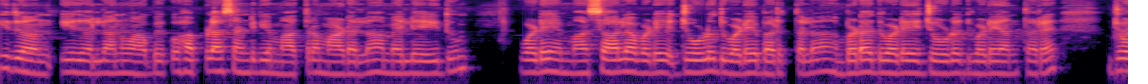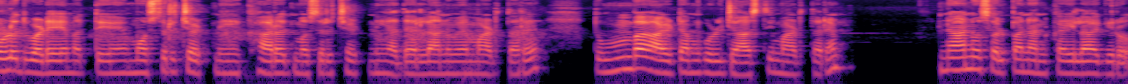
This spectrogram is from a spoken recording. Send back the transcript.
ಇದೊಂದು ಇದೆಲ್ಲನೂ ಆಗಬೇಕು. ಹಪ್ಪಳ ಸಂಡಿಗೆ ಮಾತ್ರ ಮಾಡಲ್ಲ. ಆಮೇಲೆ ಇದು ವಡೆ, ಮಸಾಲ ವಡೆ, ಜೋಳದ ವಡೆ ಬರುತ್ತಲ್ಲ, ಬಡದ ವಡೆ, ಜೋಳದ ವಡೆ ಅಂತಾರೆ. ಜೋಳದ ವಡೆ ಮತ್ತು ಮೊಸರು ಚಟ್ನಿ, ಖಾರದ ಮೊಸರು ಚಟ್ನಿ ಅದೆಲ್ಲನೂ ಮಾಡ್ತಾರೆ. ತುಂಬ ಐಟಮ್ಗಳು ಜಾಸ್ತಿ ಮಾಡ್ತಾರೆ. ನಾನು ಸ್ವಲ್ಪ ನನ್ನ ಕೈಲಾಗಿರೋ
